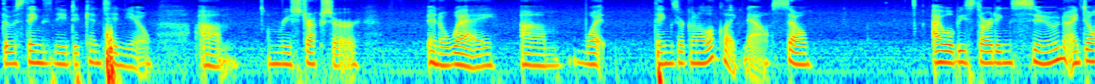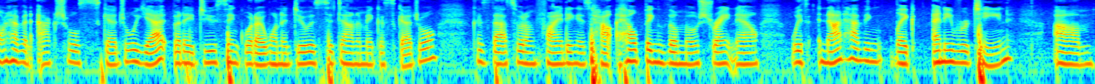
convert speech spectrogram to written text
those things need to continue um, and restructure in a way um, what things are going to look like now. So I will be starting soon. I don't have an actual schedule yet, but I do think what I want to do is sit down and make a schedule because that's what I'm finding is how, helping the most right now with not having like any routine. Um,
